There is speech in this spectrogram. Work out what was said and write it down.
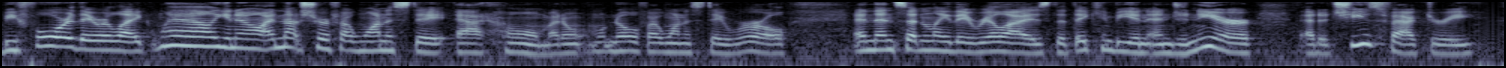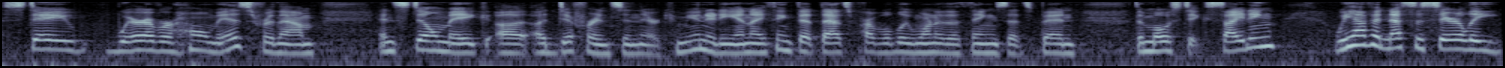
Before they were like, well, you know, I'm not sure if I want to stay at home. I don't know if I want to stay rural. And then suddenly they realize that they can be an engineer at a cheese factory, stay wherever home is for them, and still make a, a, difference in their community. And I think that that's probably one of the things that's been the most exciting. We haven't necessarily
